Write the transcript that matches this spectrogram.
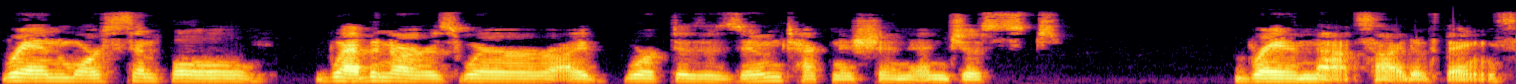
ran more simple webinars where I worked as a Zoom technician and just ran that side of things.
